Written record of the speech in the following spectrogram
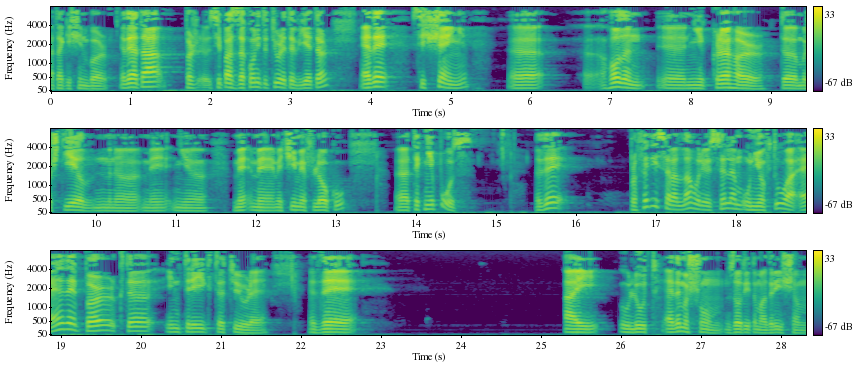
ata kishin bërë. Edhe ata për sipas zakonit të tyre të vjetër, edhe si shenjë hodhën një krehër të mbështjellë në me një me me me qime floku tek një pus. Dhe profeti sallallahu alaihi wasallam u njoftua edhe për këtë intrigë të tyre dhe Ai iu lut edhe më shumë Zotit të Madhërishëm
